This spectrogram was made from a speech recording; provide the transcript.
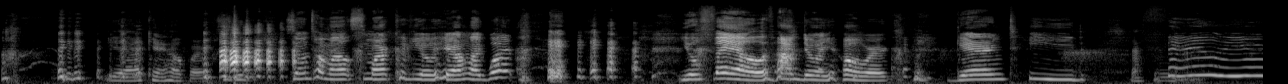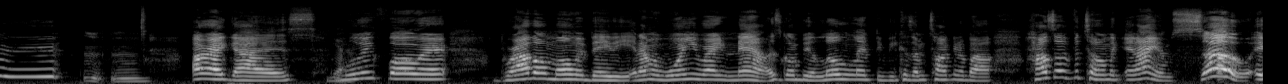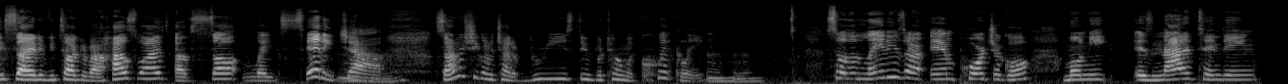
Yeah, I can't help her. So I'm talking about smart cookie over here. I'm like, what? You'll fail if I'm doing your homework. Guaranteed failure. Mm-mm. All right, guys. Yes. Moving forward, Bravo moment, baby. And I'm gonna warn you right now, it's gonna be a little lengthy because I'm talking about House of Potomac, and I am so excited to be talking about Housewives of Salt Lake City, child. So I'm actually gonna try to breeze through Potomac quickly. Mm-hmm. So the ladies are in Portugal. Monique is not attending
